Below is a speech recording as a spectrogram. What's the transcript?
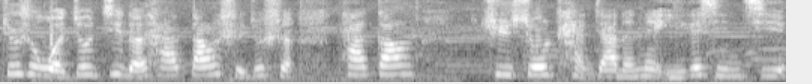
就是我就记得她当时就是她刚。去休产假的那一个星期，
